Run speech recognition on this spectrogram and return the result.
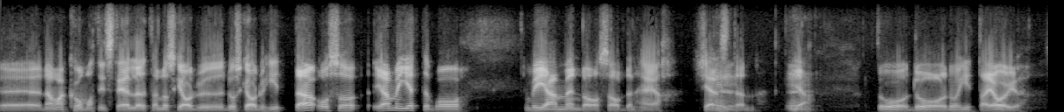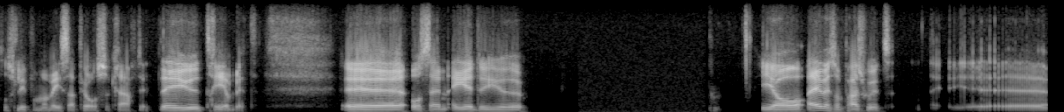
eh, när man kommer till ett ställe utan då ska du, då ska du hitta och så ja men jättebra. Vi använder oss av den här tjänsten. Mm. Ja, då, då, då hittar jag ju så slipper man visa på så kraftigt. Det är ju trevligt. Eh, och sen är det ju. Ja, även som passkytt. Eh,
